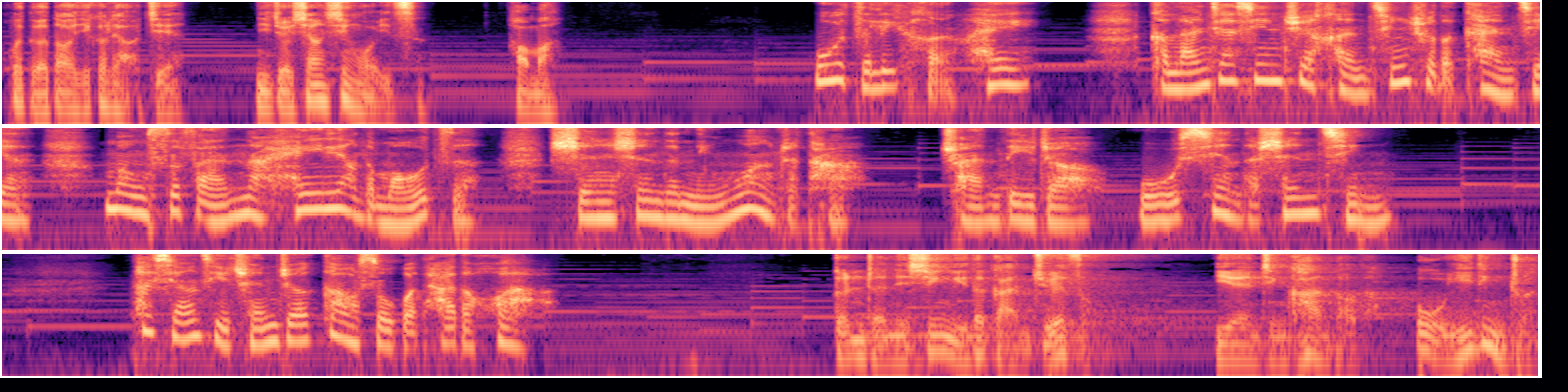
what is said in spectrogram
会得到一个了结，你就相信我一次，好吗？屋子里很黑，可蓝嘉欣却很清楚的看见孟思凡那黑亮的眸子，深深的凝望着他，传递着无限的深情。他想起陈哲告诉过他的话。跟着你心里的感觉走，眼睛看到的不一定准，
